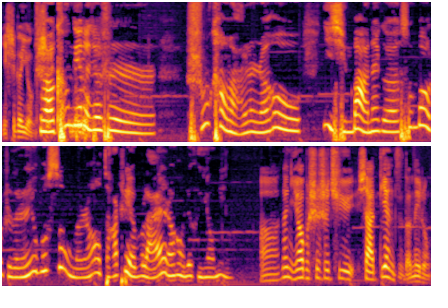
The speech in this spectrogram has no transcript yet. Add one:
你是个勇士。主要坑爹的就是书看完了，然后疫情吧，那个送报纸的人又不送了，然后杂志也不来，然后我就很要命。啊，那你要不试试去下电子的那种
